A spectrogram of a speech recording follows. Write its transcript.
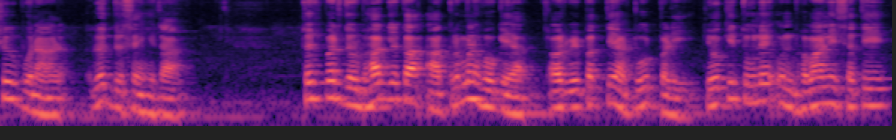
शिव पुराण रुद्र संहिता तुझ पर दुर्भाग्य का आक्रमण हो गया और विपत्तियाँ टूट पड़ी, क्योंकि तूने उन भवानी सती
